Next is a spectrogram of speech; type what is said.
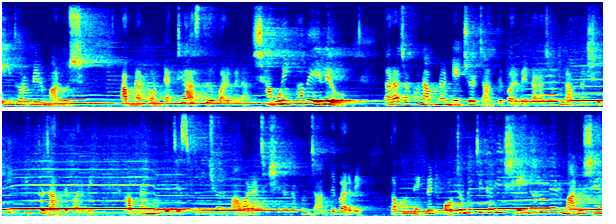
এই ধরনের মানুষ আপনার কন্ট্যাক্টে আসতেও পারবে না। সাময়িকভাবে এলেও তারা যখন আপনার নেচার জানতে পারবে, তারা যখন আপনার সেই ব্যক্তিত্ব জানতে পারবে, আপনার মধ্যে যে স্পিরিচুয়াল পাওয়ার আছে সেটা যখন জানতে পারবে, তখন দেখবেন অটোমেটিক্যালি সেই ধরনের মানুষের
